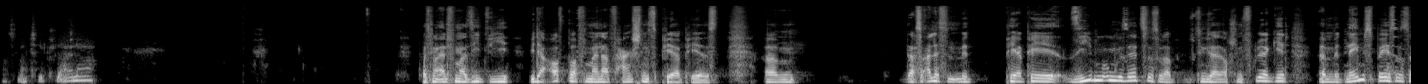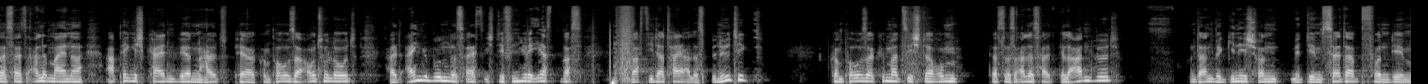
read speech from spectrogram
Was mal hier kleiner. Dass man einfach mal sieht, wie, wie der Aufbau von meiner Functions PHP ist. Ähm, das alles mit PHP 7 umgesetzt ist oder beziehungsweise auch schon früher geht, äh, mit Namespaces. Das heißt, alle meine Abhängigkeiten werden halt per Composer Autoload halt eingebunden. Das heißt, ich definiere erst, was, was die Datei alles benötigt. Composer kümmert sich darum, dass das alles halt geladen wird. Und dann beginne ich schon mit dem Setup von dem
